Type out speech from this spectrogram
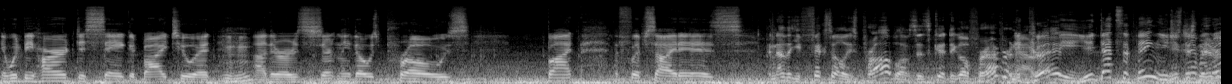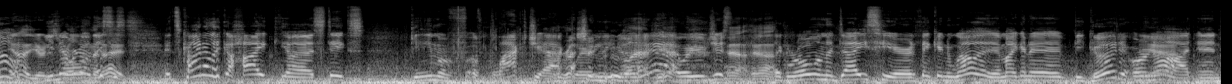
it would be hard to say goodbye to it. Mhm. Uh, there are certainly those pros, but the flip side is And now that you fixed all these problems, it's good to go forever now. it could right? be. You, that's the thing. You, just, just never, never- know. yeah, you're you never know. This is it's kind of like a high uh, stakes game of, of blackjack. Russian where, you know, roulette, yeah, yeah. where you're just Yeah, yeah. like rolling the dice here, thinking, well, am I gonna be good or not? And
